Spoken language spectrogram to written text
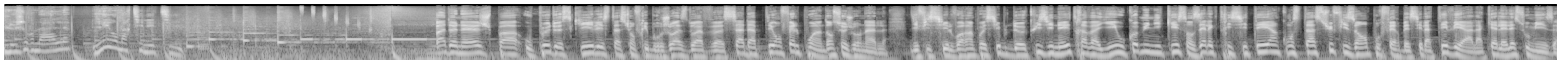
Le journal Léo Martinetti. Pas de neige, pas ou peu de ski, les stations fribourgeoises doivent s'adapter. On fait le point dans ce journal. Difficile, voire impossible de cuisiner, travailler ou communiquer sans électricité, un constat suffisant pour faire baisser la TVA à laquelle elle est soumise.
